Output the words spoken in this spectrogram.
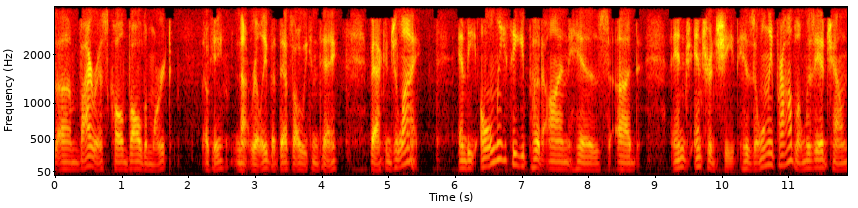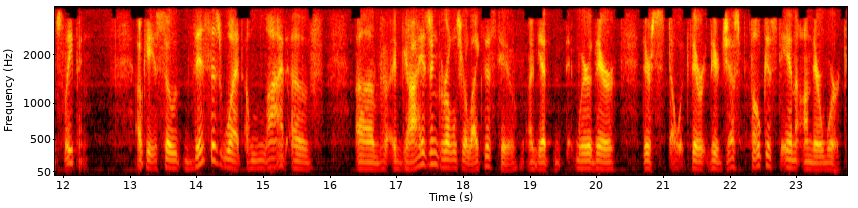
um, virus called Voldemort. Okay, not really, but that's all we can say. Back in July, and the only thing he put on his uh, entrance sheet, his only problem was he had challenge sleeping. Okay, so this is what a lot of of guys and girls are like this too. I get where they're they're stoic. They're they're just focused in on their work,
